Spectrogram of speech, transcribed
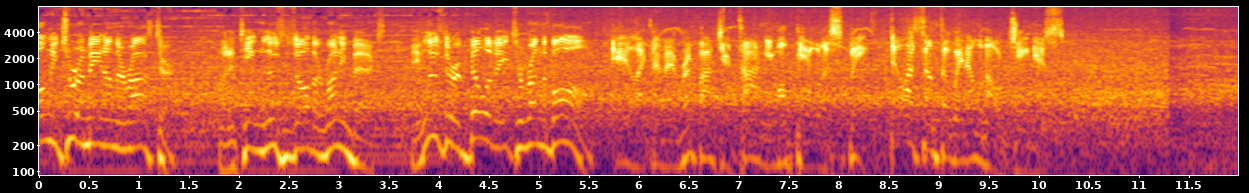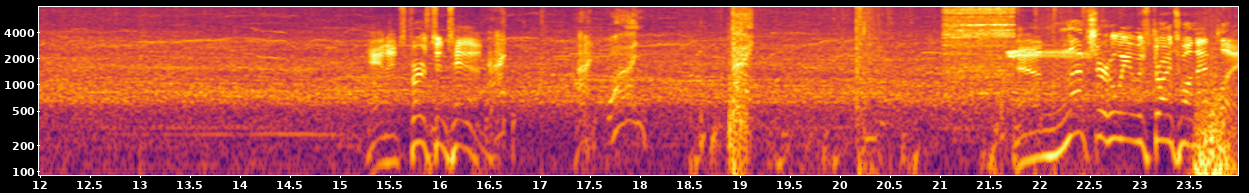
only two remain on their roster. When a team loses all their running backs, they lose their ability to run the ball. Yeah, like if I rip out your tongue, you won't be able to speak. Tell us something we don't know, genius. And it's first and ten. Hot. Hot one. And not sure who he was throwing to on that play.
